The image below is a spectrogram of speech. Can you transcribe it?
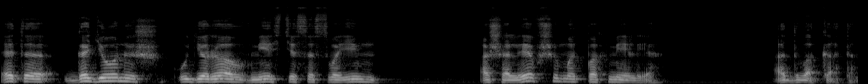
Это гаденыш удирал вместе со своим ошалевшим от похмелья адвокатом.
